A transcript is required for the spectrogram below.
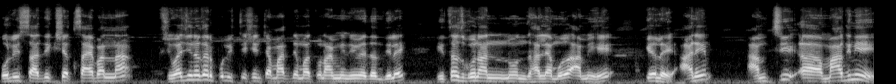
पोलीस अधीक्षक साहेबांना शिवाजीनगर पोलीस स्टेशनच्या माध्यमातून आम्ही निवेदन दिलंय. इथंच गुन्हा नोंद झाल्यामुळं आम्ही हे केलंय. आणि आमची मागणी आहे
